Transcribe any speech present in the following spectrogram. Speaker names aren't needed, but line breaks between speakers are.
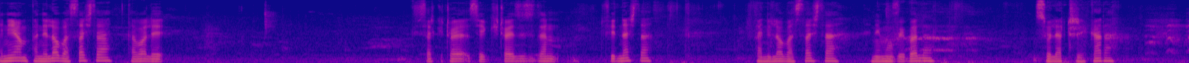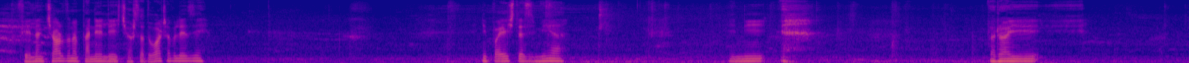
یعنی هم پنلا بسته شده تول سرکیت های سرکیت های زیدن فید نشده پنلا بسته شده یعنی موویبل سولر تریکره فعلا چهار دونه پنل 400 واټه بلیزی یعنی پایش د زمیه یعنی برای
